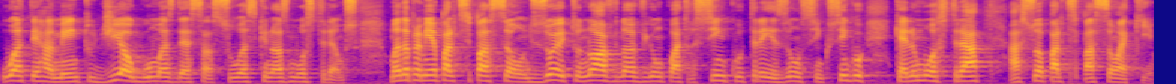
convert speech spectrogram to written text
o aterramento de algumas dessas ruas que nós mostramos. Manda para mim a participação 18 99145 3155. Quero mostrar a sua participação aqui.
